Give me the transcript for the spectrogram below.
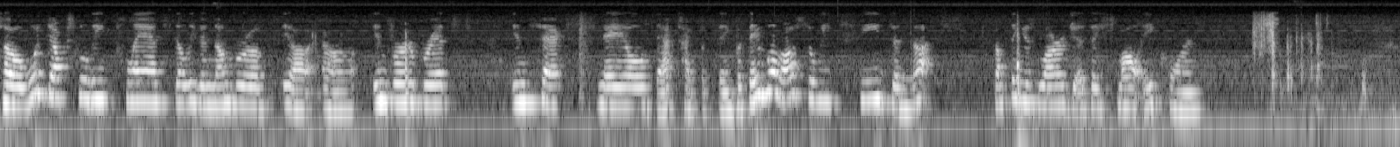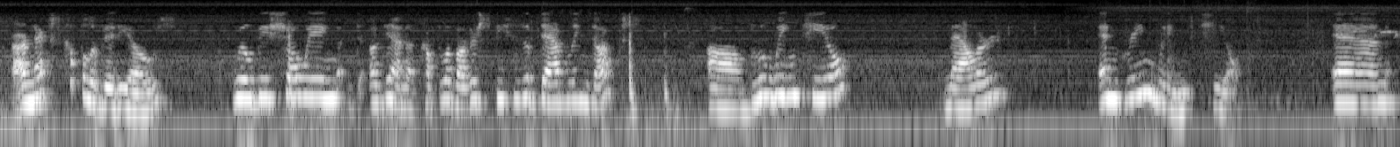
So wood ducks will eat plants. They'll eat a number of uh, uh, invertebrates, insects, snails, that type of thing. But they will also eat seeds and nuts, something as large as a small acorn. Our next couple of videos will be showing, again, a couple of other species of dabbling ducks, uh, blue-winged teal, mallard, and green-winged teal. And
